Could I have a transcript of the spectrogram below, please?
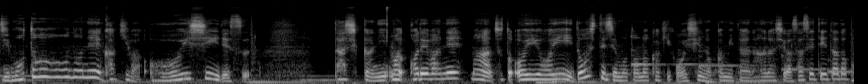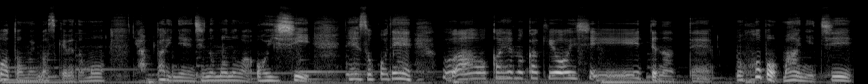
地元のね牡蠣は美味しいです。確かに、まあ、これはねまあちょっとおいおいどうして地元の牡蠣が美味しいのかみたいな話はさせていただこうと思いますけれどもやっぱりね地のものは美味しい。でそこでうわー岡山牡蠣美味しいってなってもうほぼ毎日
